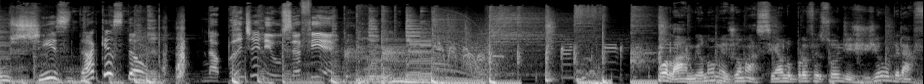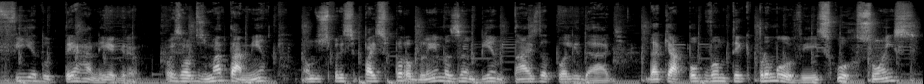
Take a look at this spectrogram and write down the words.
O X da Questão, na Band News FM. Olá, meu nome é João Marcelo, professor de Geografia do Terra Negra. Pois é, o desmatamento é um dos principais problemas ambientais da atualidade. Daqui a pouco vamos ter que promover excursões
